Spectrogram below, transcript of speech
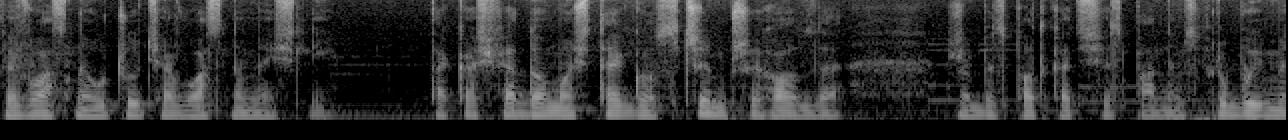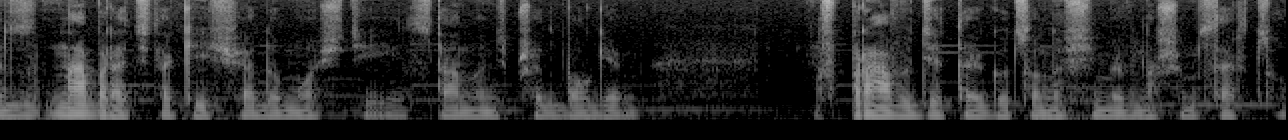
we własne uczucia, własne myśli. Taka świadomość tego, z czym przychodzę, żeby spotkać się z Panem. Spróbujmy nabrać takiej świadomości, stanąć przed Bogiem w prawdzie tego, co nosimy w naszym sercu,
